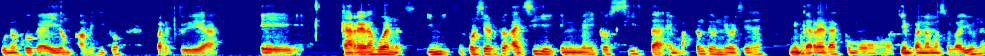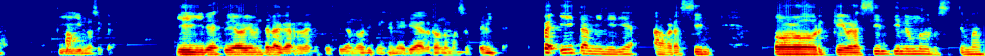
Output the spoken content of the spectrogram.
conozco que ha ido a México para estudiar eh, carreras buenas. Y, y por cierto, ahí sí, en México sí está en bastantes universidades. Mi carrera, como aquí en Panamá solo hay una, y no sé qué. Y iré a estudiar, obviamente, la carrera que estoy estudiando ahorita, Ingeniería Agrónoma Subtenista. Pe- Y también iría a Brasil porque Brasil tiene uno de los sistemas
